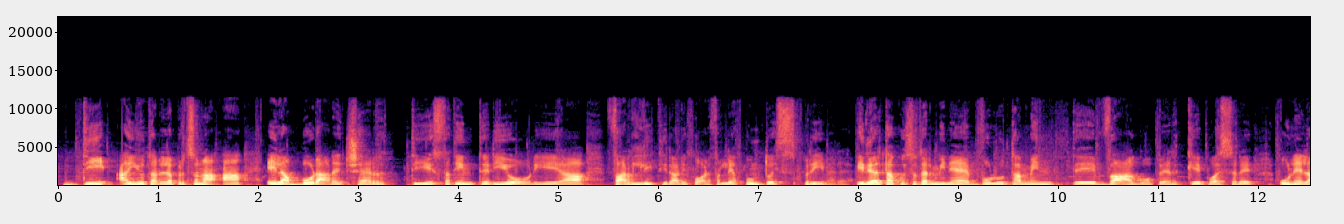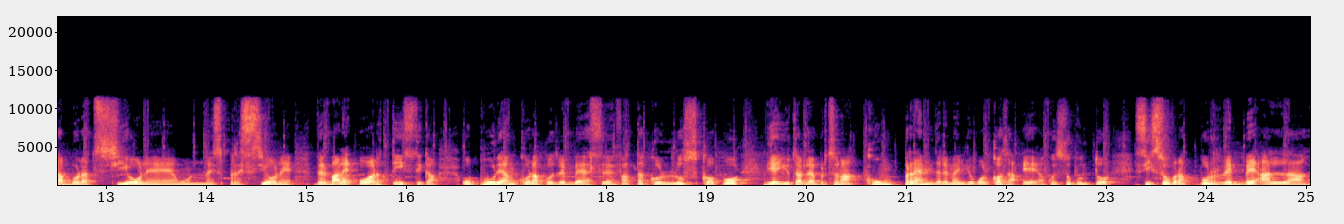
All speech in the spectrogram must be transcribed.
di aiutare la persona a elaborare certi stati interiori, a farli tirare fuori, farli appunto esprimere. In realtà questo termine è volutamente vago perché può essere un'elaborazione, un'espressione verbale o artistica, oppure ancora potrebbe essere fatta con lo scopo di aiutare la persona a comprendere meglio qualcosa e a questo punto si sovrapporrebbe alla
